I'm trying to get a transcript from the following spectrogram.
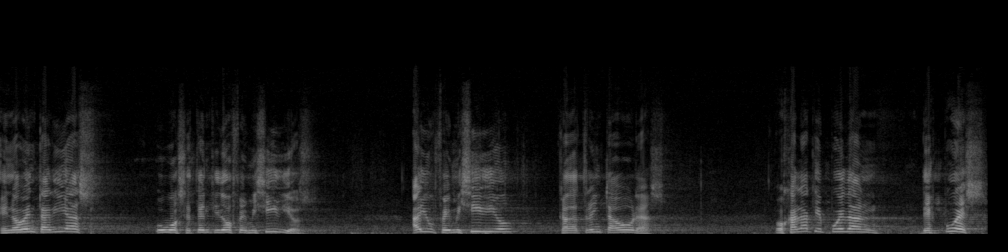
En 90 días hubo 72 femicidios. Hay un femicidio cada 30 horas. Ojalá que puedan después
